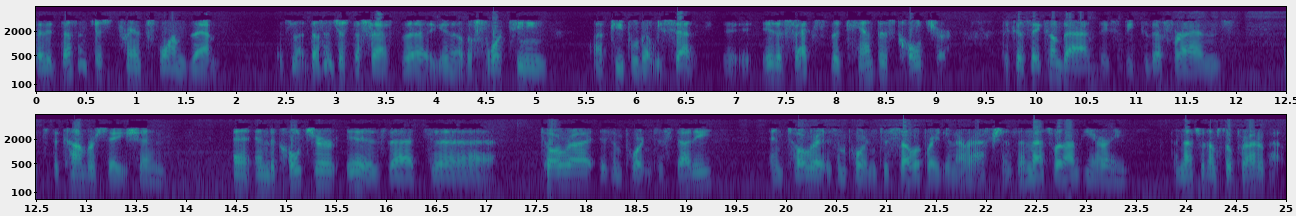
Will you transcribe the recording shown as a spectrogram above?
that it doesn't just transform them, it's not, doesn't just affect the, you know, the 14 uh, people that we sent. It, it affects the campus culture because they come back, they speak to their friends, it's the conversation, and, and the culture is that uh, Torah is important to study, and Torah is important to celebrate in our actions, and that's what I'm hearing, and that's what I'm so proud about.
